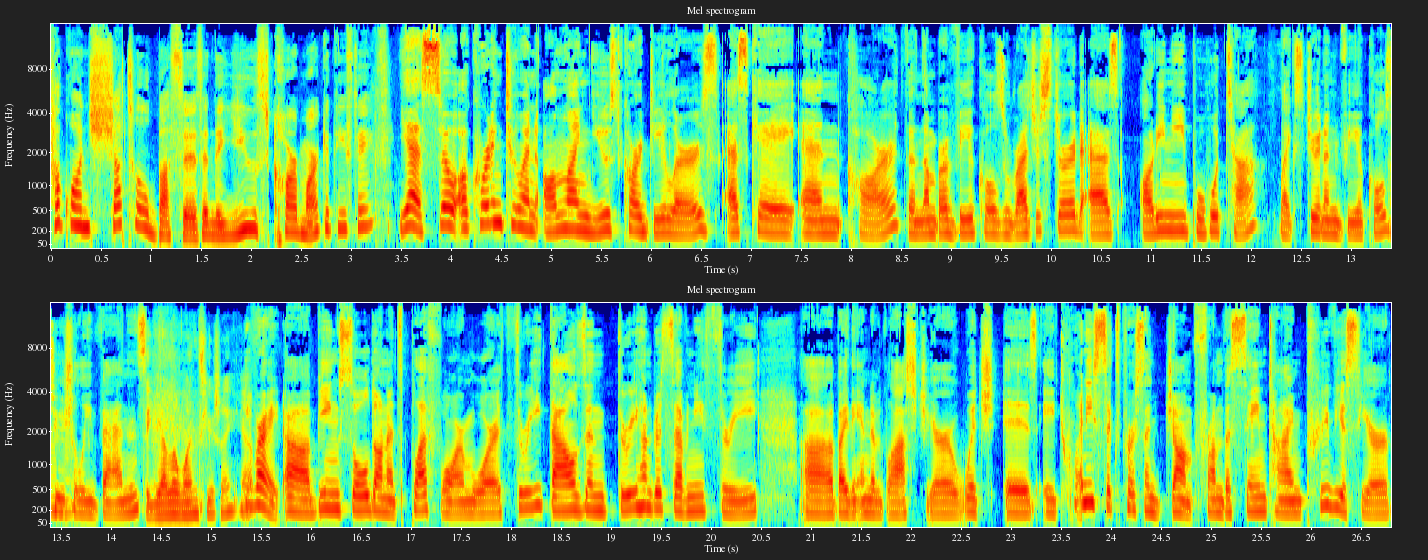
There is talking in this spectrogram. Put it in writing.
Hagwon shuttle buses in the used car market these days? Yes. So according to an online used car dealer's SK Encar, the number of vehicles registered as 어린이 보호차 like student vehicles, usually vans, The yellow ones usually. Yeah. Right. Uh, being sold on its platform were 3,373 uh, by the end of last year, which is a 26% jump from the same time previous year.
